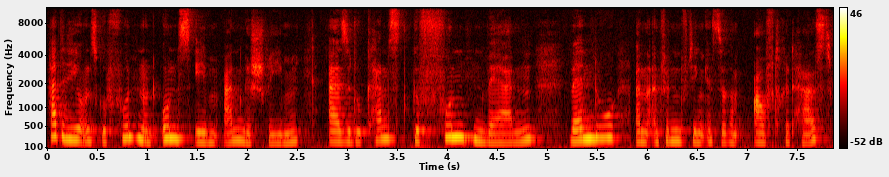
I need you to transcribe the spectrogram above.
hatte die uns gefunden und uns eben angeschrieben. Also du kannst gefunden werden, wenn du einen, einen vernünftigen Instagram-Auftritt hast.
